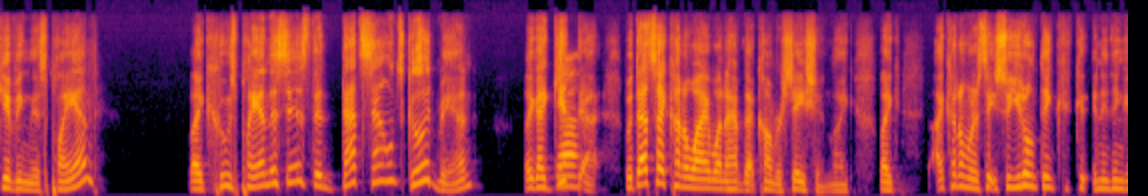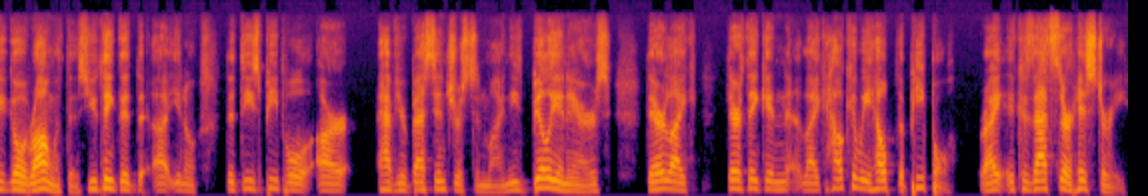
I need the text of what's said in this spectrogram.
giving this plan, like whose plan this is, then that sounds good, man. Like I get Yeah. that, but that's like kind of why I want to have that conversation. Like, like I kind of want to say, so you don't think anything could go wrong with this? You think that uh, you know that these people are have your best interest in mind? These billionaires, they're like they're thinking like, how can we help the people, right? Because that's their history,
